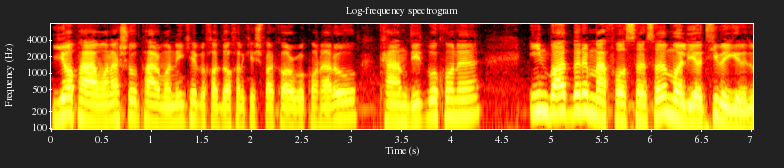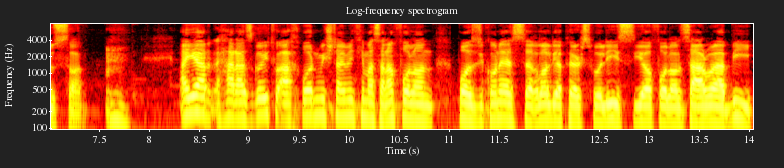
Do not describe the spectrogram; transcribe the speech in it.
یا پروانهش رو پروانه‌ای که بخواد داخل کشور کار بکنه رو تمدید بکنه. این باید بره مفاسس مالیاتی بگیره دوستان. اگر هر از گاهی تو اخبار میشنوید که مثلا فلان بازیکن استقلال یا پرسپولیس یا فلان سرمربی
